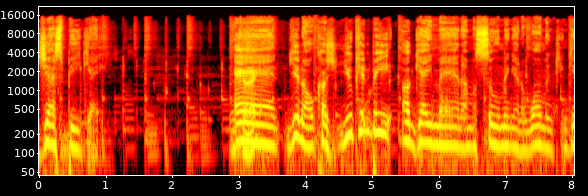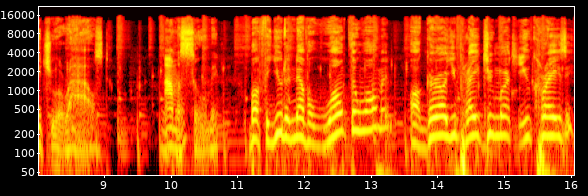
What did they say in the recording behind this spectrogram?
just be gay. And, you know, because you can be a gay man, I'm assuming, and a woman can get you aroused. I'm assuming. But for you to never want the woman, or girl, you play too much, you crazy,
